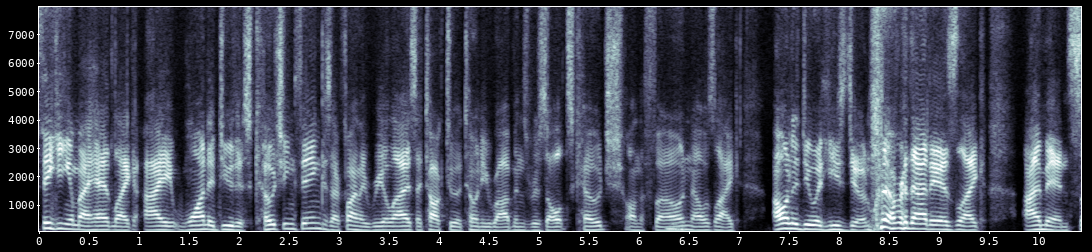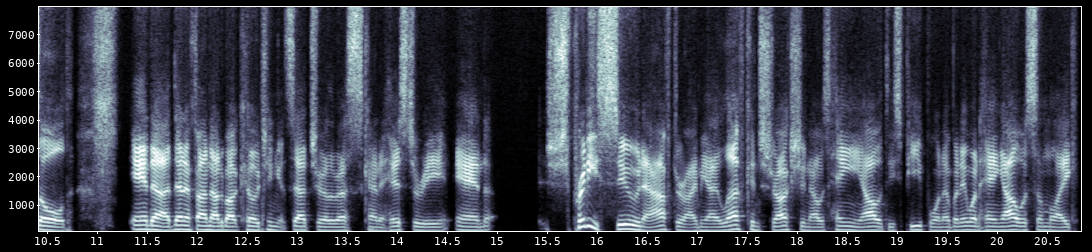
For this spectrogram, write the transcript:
thinking in my head, like, I want to do this coaching thing because I finally realized I talked to a Tony Robbins results coach on the hmm. phone. Mm. I was like, I want to do what he's doing, whatever that is. Like, I'm in, sold. And uh, then I found out about coaching, etc. The rest is kind of history. And pretty soon after, I mean, I left construction, I was hanging out with these people and I've been able to hang out with some like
